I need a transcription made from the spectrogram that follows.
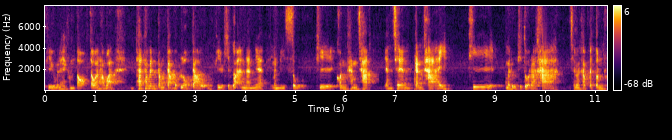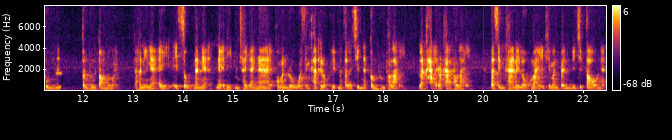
พี่ก็ไม่ได้ให้คำตอบ แต่ว่าถามว่า ถ้าถ้าเป็นกำกับแบบโลกเก่า พี่คิดว่าอันนั้นเนี่ยมันมีสูตรที่ค่อนข้างชัด อย่างเช่น การขายที่มาดูที่ตัวราคาใช่ไหมครับกับต้นทุนต้นทุนต่อหน่วย แต่คราวนี้เนี่ยไอ้ไอ้สูตรนั้นเนี่ยในอดีตมันใช้ได้ง่าย เพราะมันรู้ว่าสินค้าที่เราผลิตมาแต่ละชิ้นเนี่ยต้นทุนเท่าไหร่และขายราคาเท่าไหร่ แต่สินค้าในโลกใหม่ที่มันเป็นดิจิตอลเนี่ย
